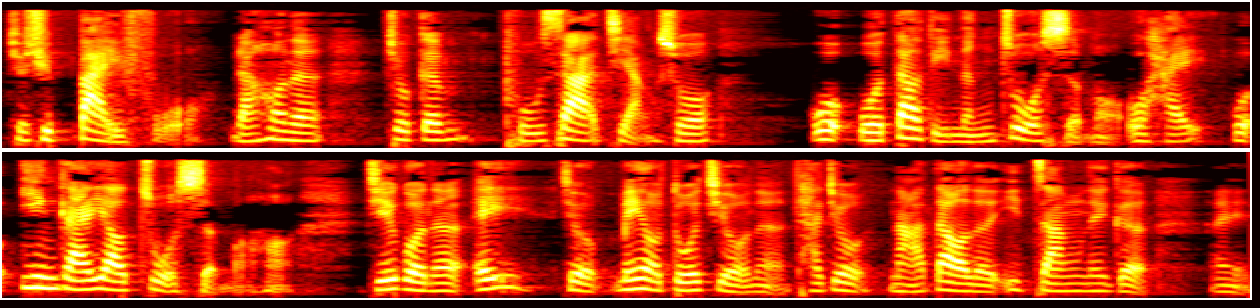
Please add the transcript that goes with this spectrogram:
就去拜佛，然后呢就跟菩萨讲说，我我到底能做什么？我还我应该要做什么哈？结果呢，哎就没有多久呢，他就拿到了一张那个哎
